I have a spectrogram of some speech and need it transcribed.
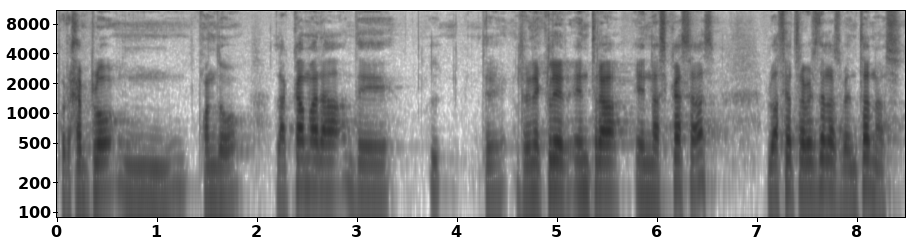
Por ejemplo, mm, cuando la cámara de, de René Clair entra en las casas, lo hace a través de las ventanas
